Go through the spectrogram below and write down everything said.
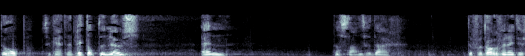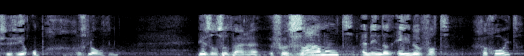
erop. Ze krijgt het lid op de neus. En dan staan ze daar. De verdorvenheid is dus weer opgesloten. Die is als het ware verzameld en in dat ene vat gegooid.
